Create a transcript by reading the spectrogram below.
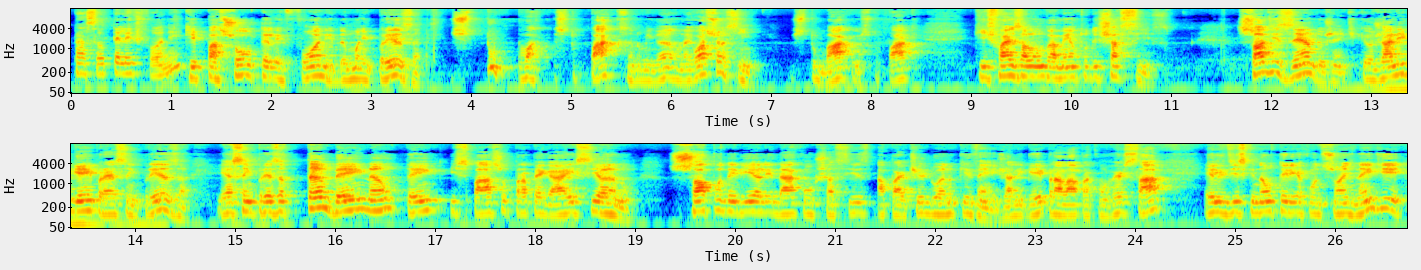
Passou o telefone. que passou o telefone de uma empresa, Stupac, Stupac, se não me engano, um negócio assim, Stubac, Stupac, que faz alongamento de chassis. Só dizendo, gente, que eu já liguei para essa empresa e essa empresa também não tem espaço para pegar esse ano. Só poderia lidar com chassis a partir do ano que vem. Já liguei para lá para conversar. Ele disse que não teria condições nem de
